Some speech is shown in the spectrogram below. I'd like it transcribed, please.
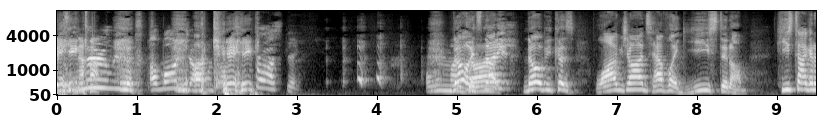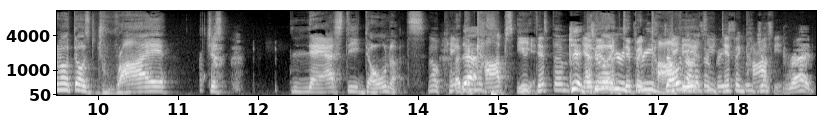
cake. it's literally a long john A with cake. frosting. Oh my no, it's not. gosh. E- no, because Long Johns have like yeast in them. He's talking about those dry, just nasty donuts. No, cake that donuts, the cops eat. You dip them. Kid, yeah, they, of like, your dip in coffee? donuts are you dip in coffee. Just bread.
